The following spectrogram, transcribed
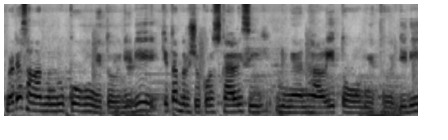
mereka sangat mendukung gitu. Oke. Jadi kita bersyukur sekali sih dengan hal itu gitu. Jadi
